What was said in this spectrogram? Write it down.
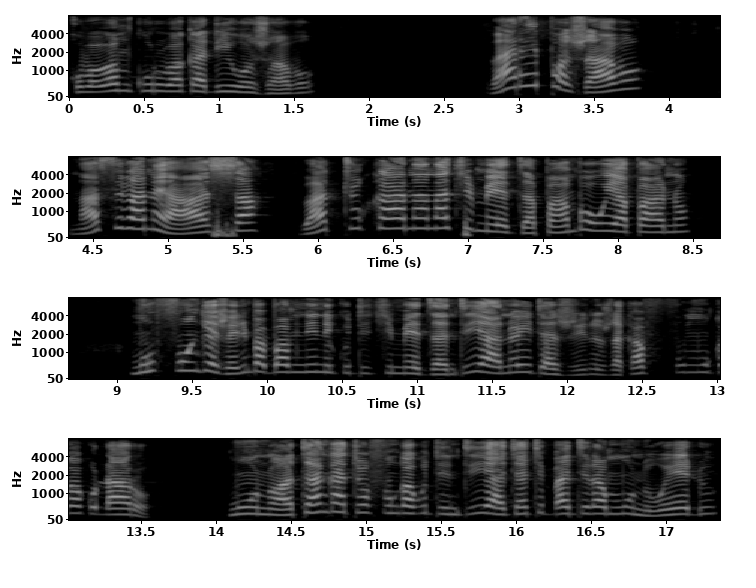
ko baba mukuru vakadiiwo zvavo. Varipo zvavo nhasi vane hasha. Vatukana nachimedza paambouya pano. Mufunge zvenyu baba munini kuti chimedza ndiye anoita zvinhu zvakafumuka kudaro munhu atanga tofunga kuti ndiye achatibatira munhu wedu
